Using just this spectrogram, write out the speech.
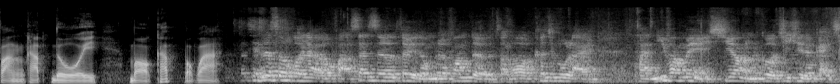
ฟังครับโดยบอกครับบอกว่า 而且那时候回来，我把三十二对我们的方的找到科技部来谈，一方面也希望能够继续的改进。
